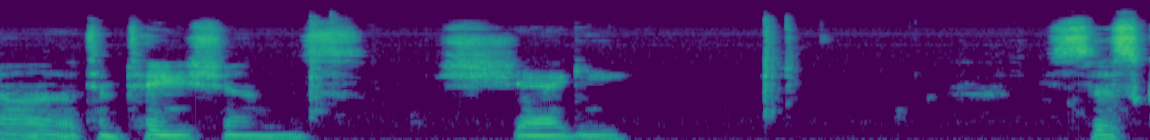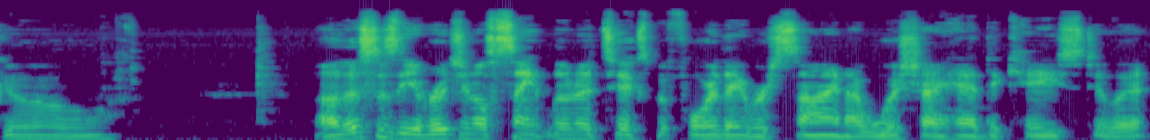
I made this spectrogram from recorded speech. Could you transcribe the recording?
Uh, Temptations, Shaggy, Sisqó. Uh, this is the original Saint Lunatics before they were signed. I wish I had the case to it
